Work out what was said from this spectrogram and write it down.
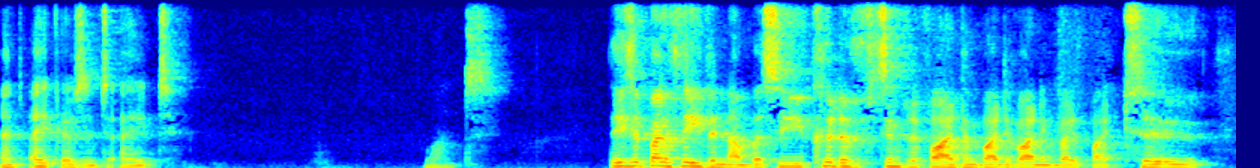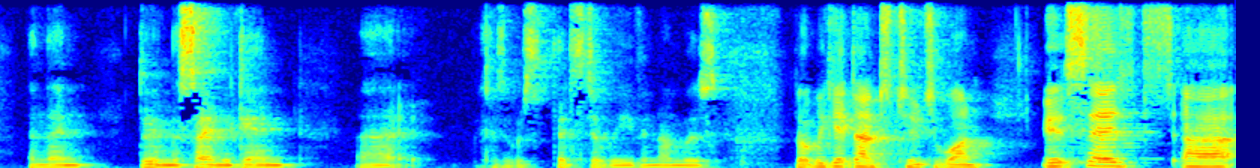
And 8 goes into 8 once. These are both even numbers, so you could have simplified them by dividing both by 2 and then doing the same again uh, because it was they'd still be even numbers. But we get down to 2 to 1. It says uh,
